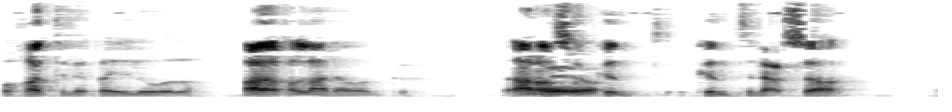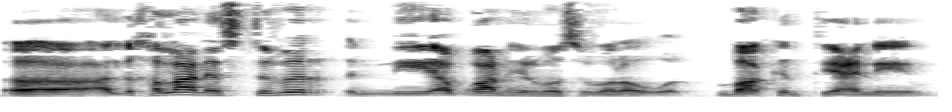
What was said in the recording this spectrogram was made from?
وأخذت لي قيلوله. هذا خلاني أوقف. أنا أصلا أيوه. كنت كنت نعسان. آه اللي خلاني أستمر إني أبغى أنهي الموسم الأول. ما كنت يعني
